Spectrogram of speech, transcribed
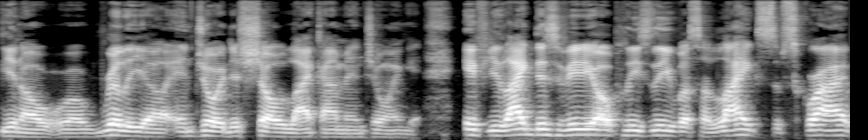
you know, really uh, enjoy this show like I'm enjoying it. If you like this video, please leave us a like, subscribe,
